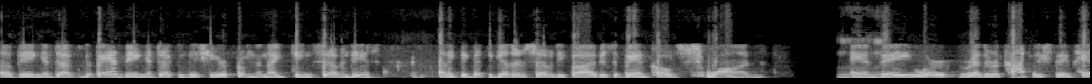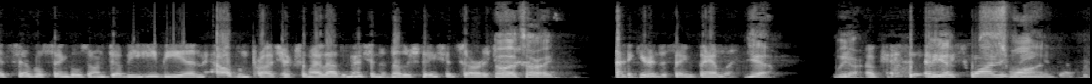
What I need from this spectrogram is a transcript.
uh, being inducted, the band being inducted this year from the 1970s, I think they got together in 75, is a band called Swan. Mm-hmm. And they were rather accomplished. They've had several singles on WEBN album projects. Am I allowed to mention another station? Sorry. Oh, that's all right. I think you're in the same family. Yeah, we are. Okay. Anyway, Yeah, Swan is Swan. being inducted.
